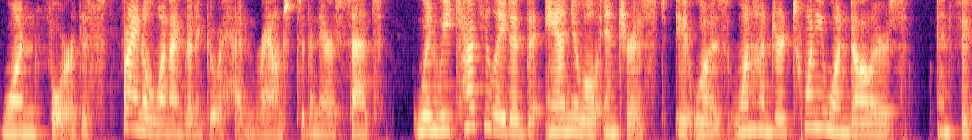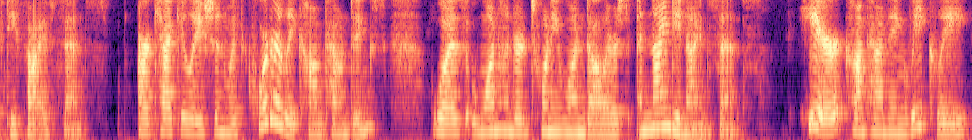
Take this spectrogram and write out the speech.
one, four. This final one, I'm going to go ahead and round to the nearest cent. When we calculated the annual interest, it was $121.55. Our calculation with quarterly compoundings was $121.99. Here, compounding weekly,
